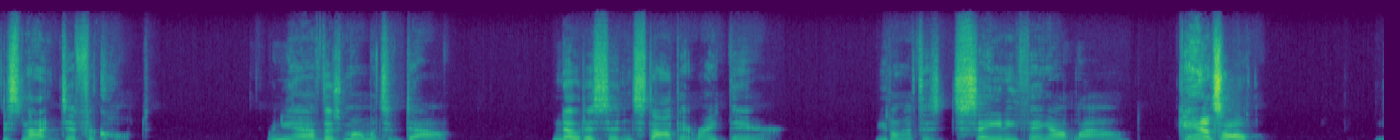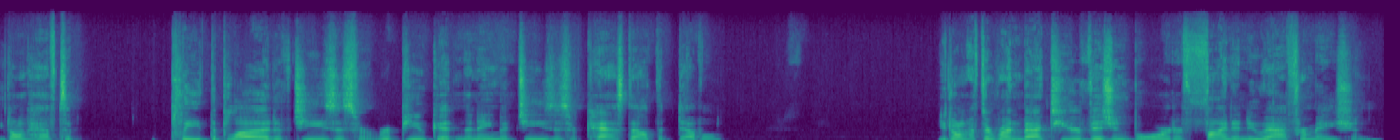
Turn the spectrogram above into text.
It's not difficult. When you have those moments of doubt, notice it and stop it right there. You don't have to say anything out loud. Cancel! You don't have to plead the blood of Jesus or rebuke it in the name of Jesus or cast out the devil. You don't have to run back to your vision board or find a new affirmation.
